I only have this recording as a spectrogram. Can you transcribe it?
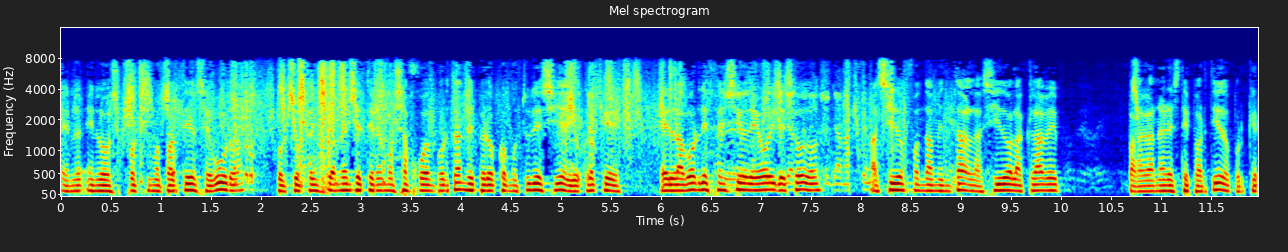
en, en los próximos partidos seguro, porque ofensivamente tenemos a juego importante, pero como tú decías, yo creo que el labor defensivo de hoy de todos ha sido fundamental, ha sido la clave para ganar este partido, porque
